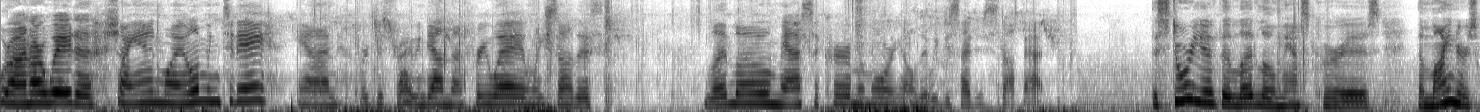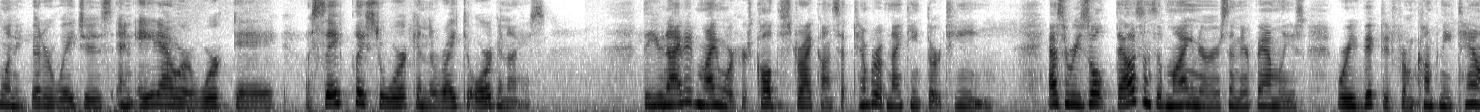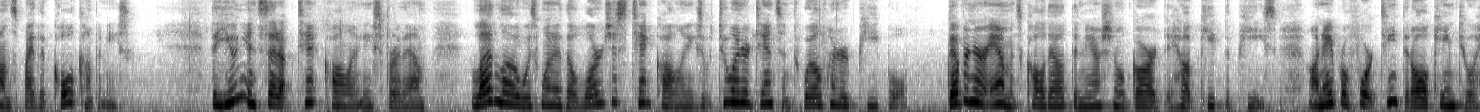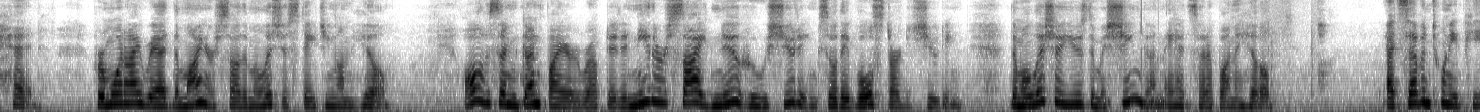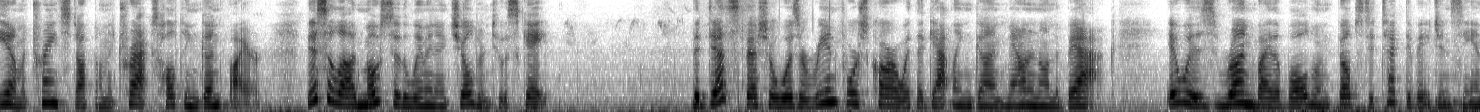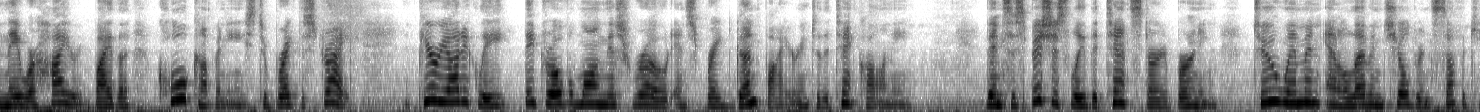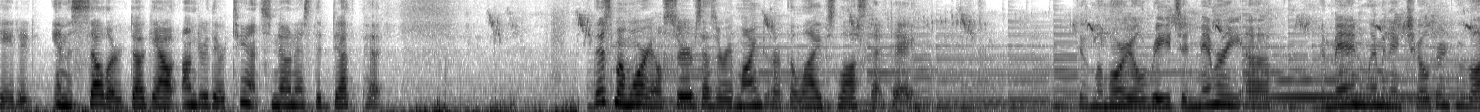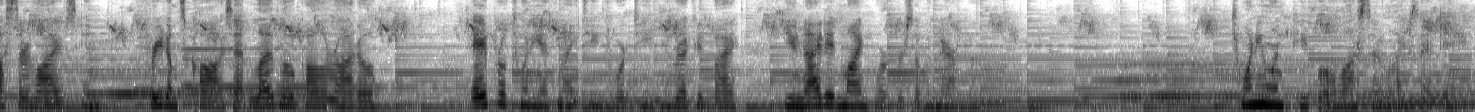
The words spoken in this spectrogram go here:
We're on our way to Cheyenne, Wyoming today, and we're just driving down the freeway and we saw this Ludlow Massacre Memorial that we decided to stop at. The story of the Ludlow Massacre is the miners wanted better wages, an eight-hour workday, a safe place to work, and the right to organize. The United Mine Workers called the strike on September of 1913. As a result, thousands of miners and their families were evicted from company towns by the coal companies. The union set up tent colonies for them. Ludlow was one of the largest tent colonies with 200 tents and 1,200 people. Governor Ammons called out the National Guard to help keep the peace. On April 14th, it all came to a head. From what I read, the miners saw the militia staging on the hill. All of a sudden, gunfire erupted, and neither side knew who was shooting, so they both started shooting. The militia used a machine gun they had set up on the hill. At 7.20 p.m., a train stopped on the tracks, halting gunfire. This allowed most of the women and children to escape. The death special was a reinforced car with a Gatling gun mounted on the back. It was run by the Baldwin Felts Detective Agency, and they were hired by the coal companies to break the strike. Periodically, they drove along this road and sprayed gunfire into the tent colony. Then suspiciously, the tents started burning. Two women and 11 children suffocated in the cellar dug out under their tents, known as the death pit. This memorial serves as a reminder of the lives lost that day. The memorial reads in memory of the men, women, and children who lost their lives in freedom's cause at Ludlow, Colorado April 20th, 1914, erected by United Mine Workers of America. 21 people lost their lives that day.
